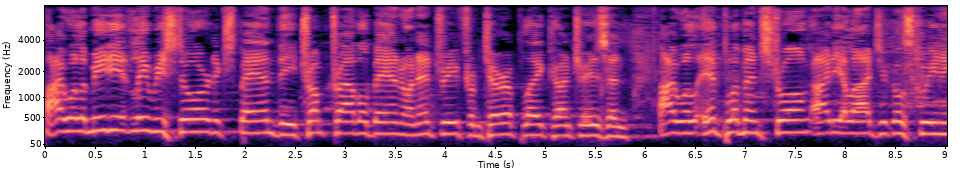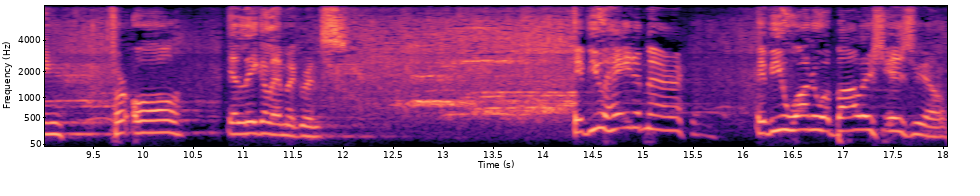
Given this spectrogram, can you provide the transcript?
I will immediately restore and expand the Trump travel ban on entry from terror plagued countries, and I will implement strong ideological screening for all illegal immigrants. If you hate America, if you want to abolish Israel,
